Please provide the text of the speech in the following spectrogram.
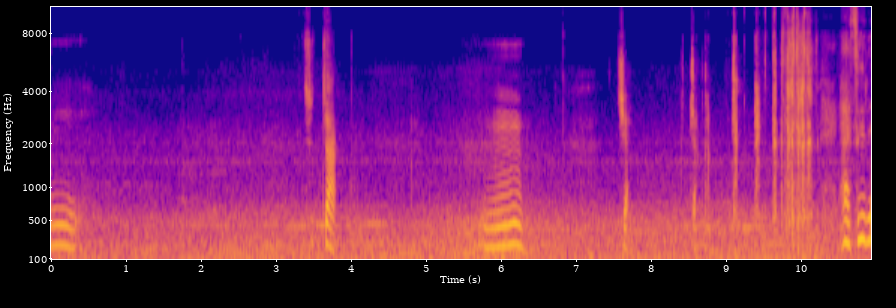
นี่ ชุดจัก อืม จัก จัก จักรจักจักรฮัสเด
